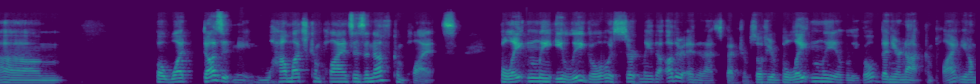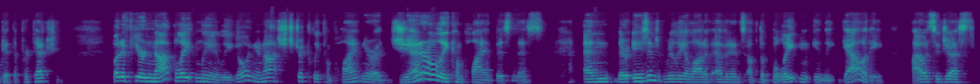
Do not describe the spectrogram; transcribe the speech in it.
Um, but what does it mean? How much compliance is enough compliance? Blatantly illegal is certainly the other end of that spectrum. So if you're blatantly illegal, then you're not compliant. You don't get the protection. But if you're not blatantly illegal and you're not strictly compliant, you're a generally compliant business, and there isn't really a lot of evidence of the blatant illegality, I would suggest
